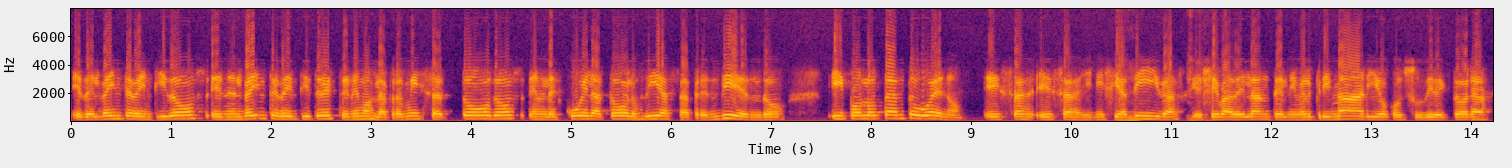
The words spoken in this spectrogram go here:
eh, del 2022. En el 2023 tenemos la premisa todos en la escuela todos los días aprendiendo y por lo tanto, bueno, esas, esas iniciativas que lleva adelante el nivel primario con su directora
